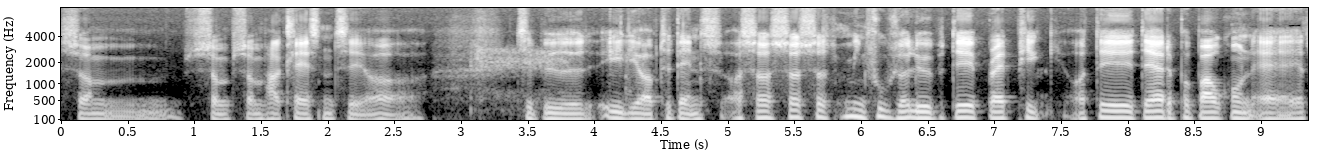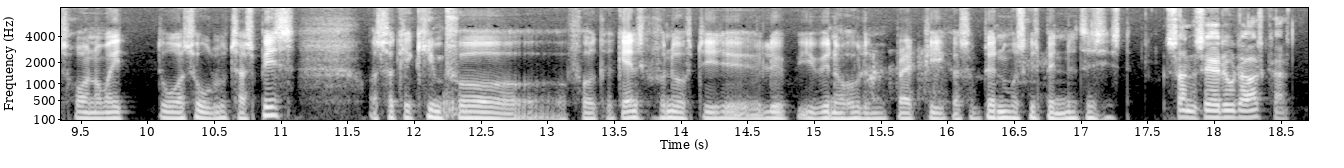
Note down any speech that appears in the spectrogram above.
som, som, som har klassen til at tilbyde Eli op til dans. Og så, så, så min fuser løbet, det er Brad Pitt, og det, det er det på baggrund af, jeg tror, nummer et, Dora Solo tager spids, og så kan Kim få, få et ganske fornuftigt løb i vinderhullet med Brad Peak, og så bliver den måske spændende til sidst. Sådan ser du det også, Carsten.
